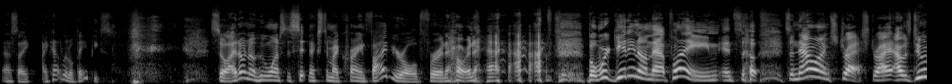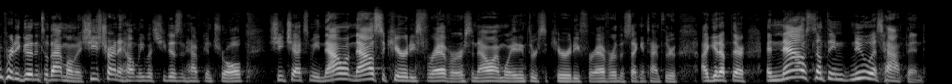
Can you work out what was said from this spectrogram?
And I was like, I got little babies. so I don't know who wants to sit next to my crying five-year-old for an hour and a half. but we're getting on that plane. And so, so now I'm stressed, right? I was doing pretty good until that moment. She's trying to help me, but she doesn't have control. She checks me. Now, now security's forever. So now I'm waiting through security forever the second time through. I get up there, and now something new has happened.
